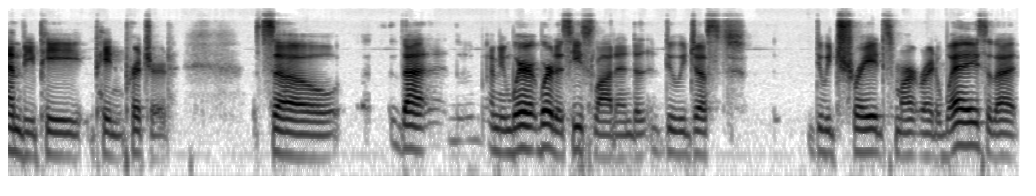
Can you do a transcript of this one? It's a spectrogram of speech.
MVP Payton Pritchard. So that, I mean, where where does he slot in? Do, do we just do we trade Smart right away so that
